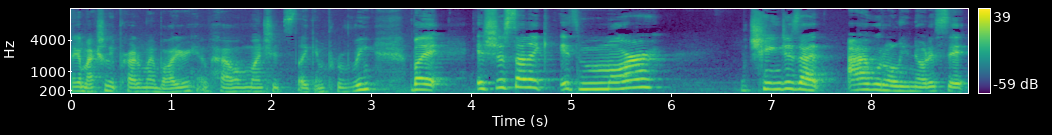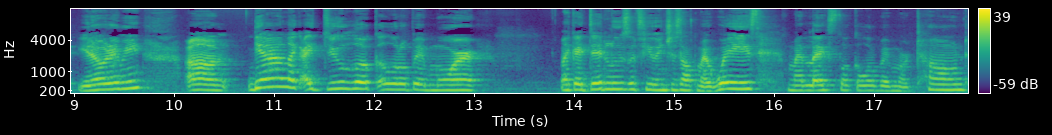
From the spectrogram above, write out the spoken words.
Like I'm actually proud of my body of how much it's like improving. But it's just that like it's more changes that I would only notice it. You know what I mean? Um yeah, like I do look a little bit more like I did lose a few inches off my waist. My legs look a little bit more toned.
